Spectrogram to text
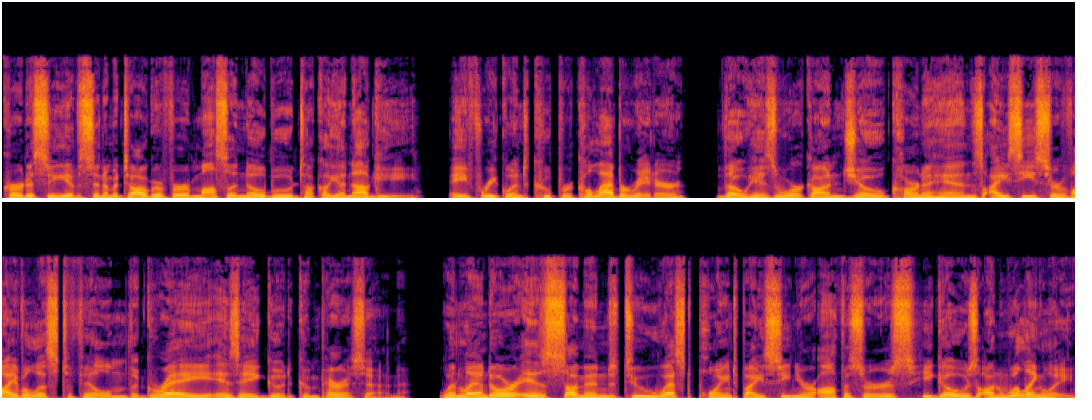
Courtesy of cinematographer Masanobu Takayanagi, a frequent Cooper collaborator, though his work on Joe Carnahan's icy survivalist film The Grey is a good comparison. When Landor is summoned to West Point by senior officers, he goes unwillingly,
